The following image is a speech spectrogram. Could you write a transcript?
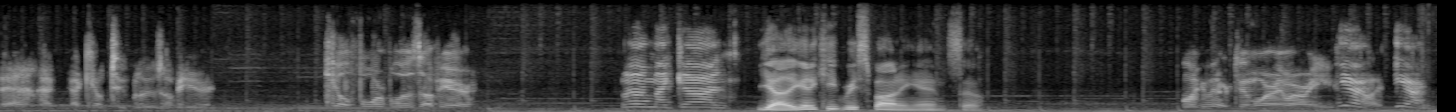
Yeah, I, I killed two blues over here. Kill four blues up here. Oh my god. Yeah, they're gonna keep respawning in, so. Look at there, two more MREs. Yeah, here.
